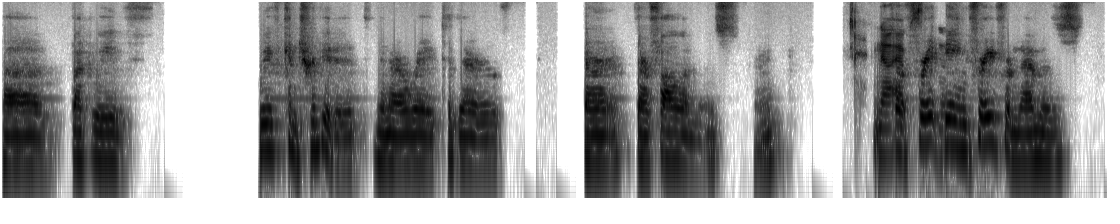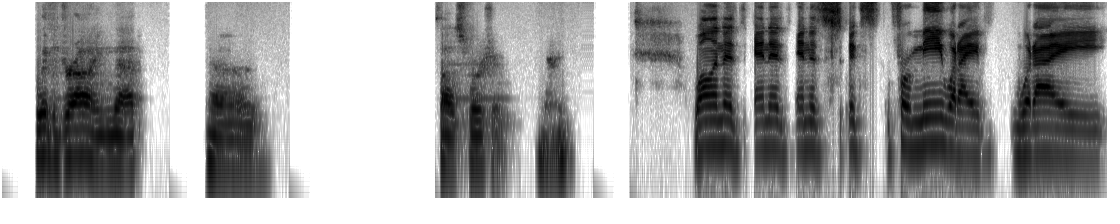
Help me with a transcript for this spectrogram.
uh, but we've we've contributed in our way to their their their fallenness. Right? no, So free, being free from them is withdrawing that uh, false worship. Right? Well, and it's and it and it's it's for me what I what I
